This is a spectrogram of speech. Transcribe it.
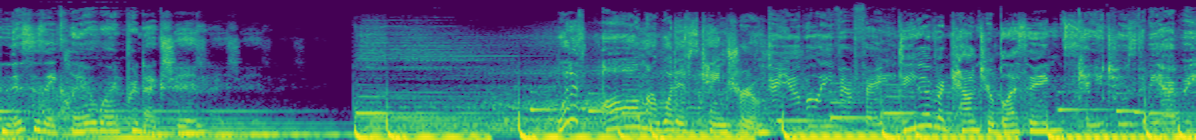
This is a Clear Word production. What if all my what ifs came true? Do you believe in fate? Do you ever count your blessings? Can you choose to be happy?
